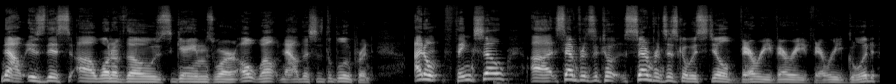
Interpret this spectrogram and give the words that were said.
Now, is this uh, one of those games where, oh well, now this is the blueprint? I don't think so. Uh, San Francisco, San Francisco is still very, very, very good.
